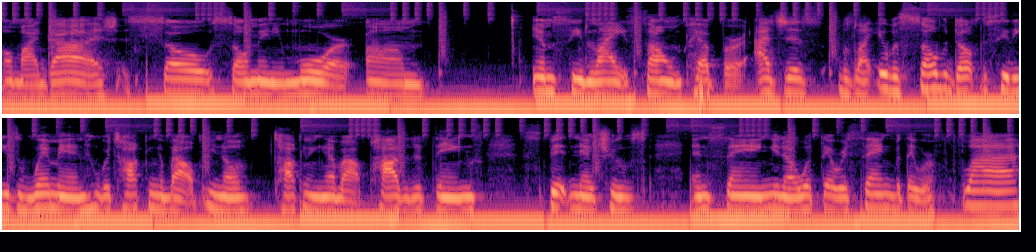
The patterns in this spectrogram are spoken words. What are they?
Oh my gosh, so, so many more. Um, MC Lyte, Salt and Pepper. I just was like, it was so dope to see these women who were talking about, you know, talking about positive things, spitting their truths and saying, you know, what they were saying, but they were fly.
